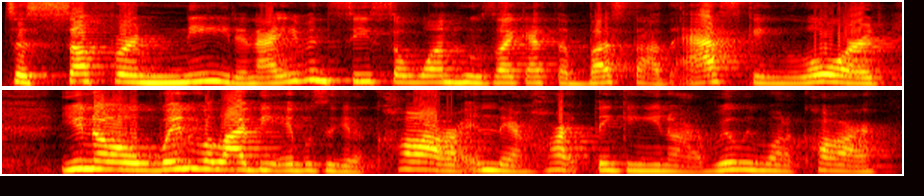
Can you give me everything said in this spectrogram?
to suffer need. And I even see someone who's like at the bus stop asking, Lord, you know, when will I be able to get a car? In their heart, thinking, you know, I really want a car.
